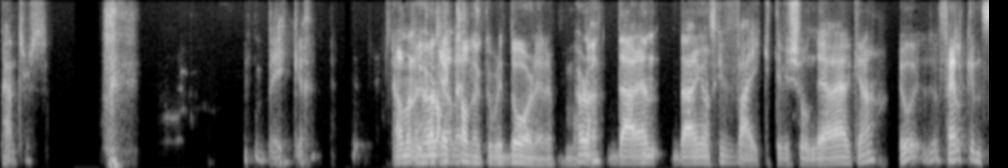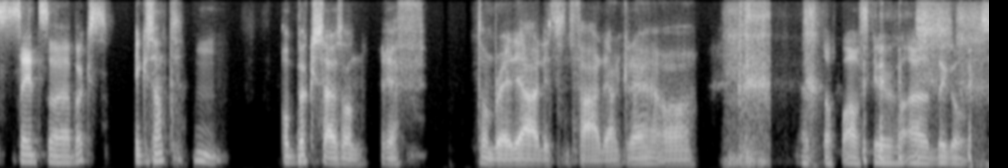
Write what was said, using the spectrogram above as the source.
Panthers. Baker. Ja, men hør, Det kan jo ikke bli dårligere, på en Hør da. måte. Det er en, det er en ganske veik divisjon de er, er det ikke det? Jo, Falcons, Saints og Bucks. Ikke sant? Mm. Og Bucks er jo sånn ref. Tom Brady er litt sånn ferdig, er det? Og Nettopp avskriv uh, The Goat.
